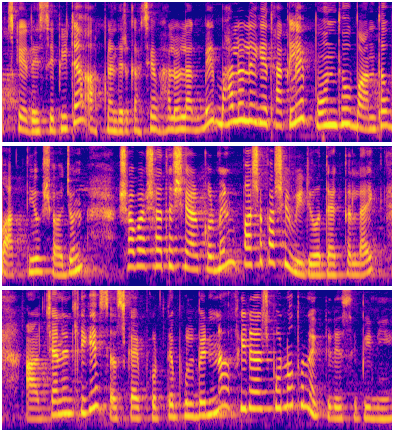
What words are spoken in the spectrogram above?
আজকের রেসিপিটা আপনাদের কাছে ভালো লাগবে। ভালো লেগে থাকলে বন্ধু, বান্ধব, আত্মীয়, স্বজন সবার সাথে শেয়ার করবেন। পাশাপাশি ভিডিওতে একটা লাইক আর চ্যানেলটিকে সাবস্ক্রাইব করতে ভুলবেন না। ফিরে আসব নতুন একটি রেসিপি নিয়ে।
